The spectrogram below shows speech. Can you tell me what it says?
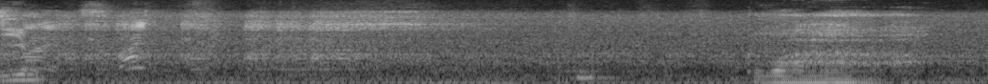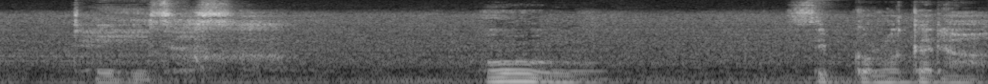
ยิ้มว้าว Jesus โอ้ สิบกรกฎาคม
